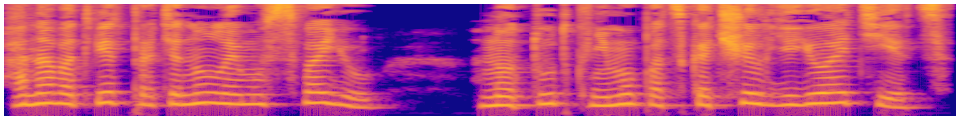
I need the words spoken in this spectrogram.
она в ответ протянула ему свою, но тут к нему подскочил ее отец.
